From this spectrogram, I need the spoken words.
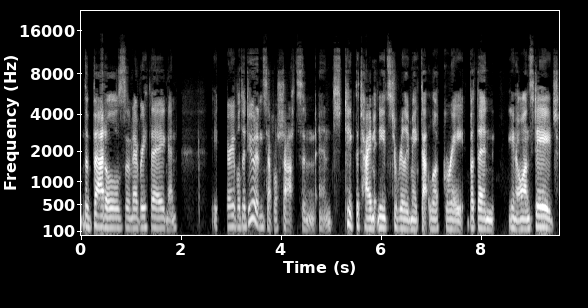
the battles and everything, and you're able to do it in several shots and and take the time it needs to really make that look great. But then you know on stage,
